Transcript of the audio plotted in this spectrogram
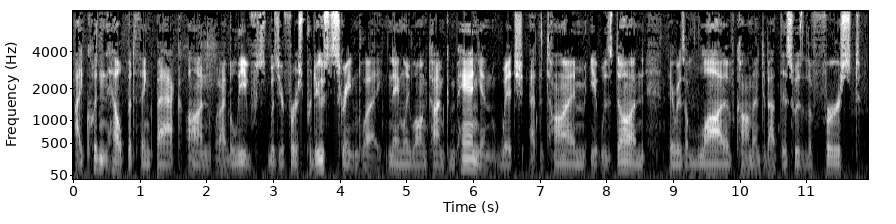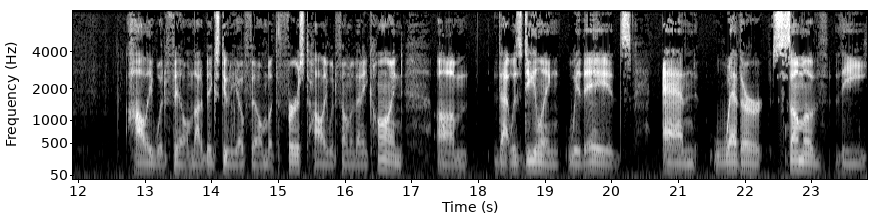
I couldn't help but think back on what I believe was your first produced screenplay, namely Longtime Companion, which at the time it was done, there was a lot of comment about this was the first Hollywood film, not a big studio film, but the first Hollywood film of any kind um, that was dealing with AIDS, and whether some of the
